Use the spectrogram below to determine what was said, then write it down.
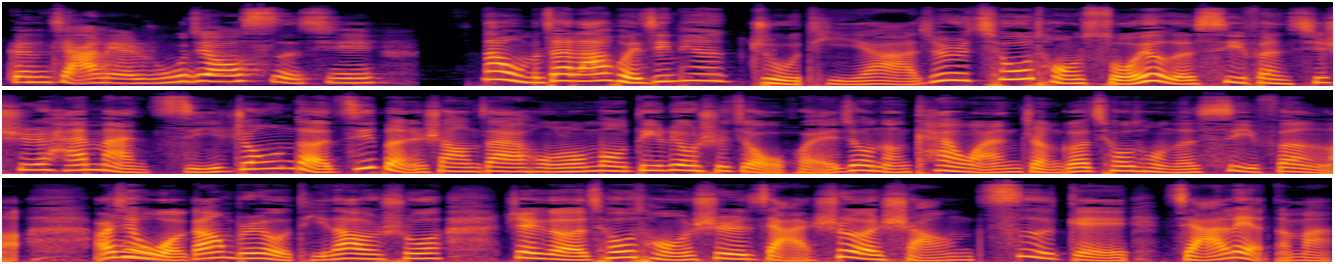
跟贾琏如胶似漆。那我们再拉回今天的主题啊，就是秋桐所有的戏份其实还蛮集中的，基本上在《红楼梦》第六十九回就能看完整个秋桐的戏份了。而且我刚刚不是有提到说，这个秋桐是贾赦赏赐给贾琏的嘛？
